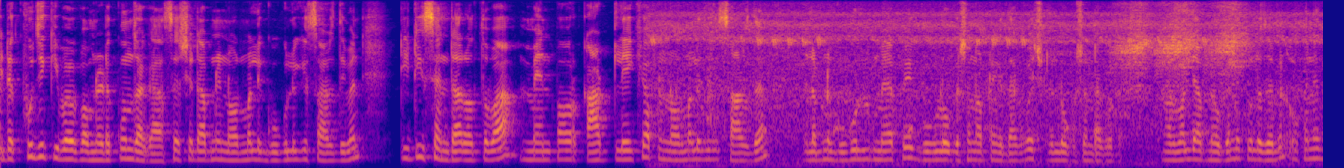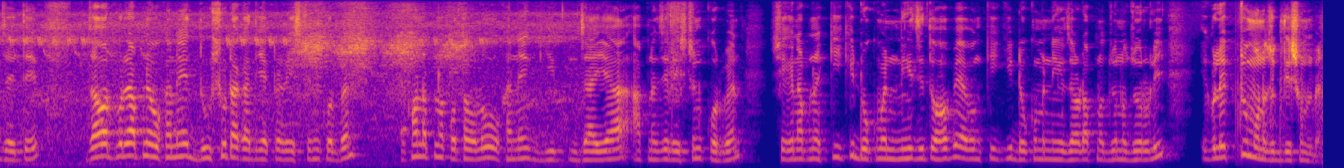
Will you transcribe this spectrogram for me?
এটা খুঁজে কীভাবে পাবেন? এটা কোন জায়গায় আছে? সেটা আপনি নর্মালি গুগলে গিয়ে সার্চ দিবেন। টিটি সেন্টার অথবা ম্যান পাওয়ার কার্ড লিখে আপনি নর্মালি যদি সার্চ দেন, তাহলে আপনি গুগল ম্যাপে গুগল লোকেশন আপনাকে দেখবে, সেটা লোকেশনটা কোথায় নর্মালি আপনি ওখানে চলে যাবেন। ওখানে যেতে, যাওয়ার পরে আপনি ওখানে দুশো টাকা দিয়ে একটা রেজিস্ট্রেশন করবেন। এখন আপনার কথা হলো, ওখানে যাইয়া আপনি যে রেজিস্ট্রেশন করবেন, সেখানে আপনার কি কি ডকুমেন্ট নিয়ে যেতে হবে এবং কি কি ডকুমেন্ট নিয়ে যাওয়াটা আপনার জন্য জরুরি, এগুলো একটু মনোযোগ দিয়ে শুনবেন।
